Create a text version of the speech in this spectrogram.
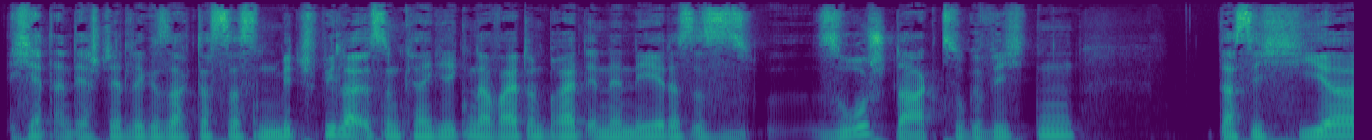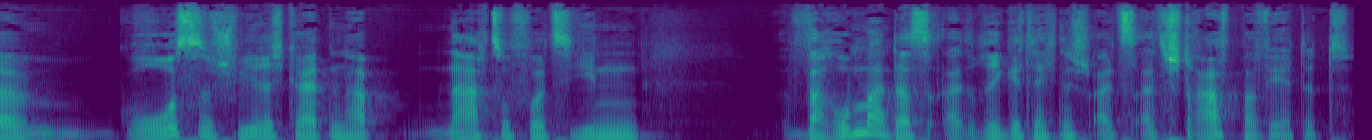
ich hätte an der Stelle gesagt, dass das ein Mitspieler ist und kein Gegner weit und breit in der Nähe, das ist so stark zu gewichten, dass ich hier große Schwierigkeiten habe, nachzuvollziehen, warum man das regeltechnisch als, als strafbar wertet.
